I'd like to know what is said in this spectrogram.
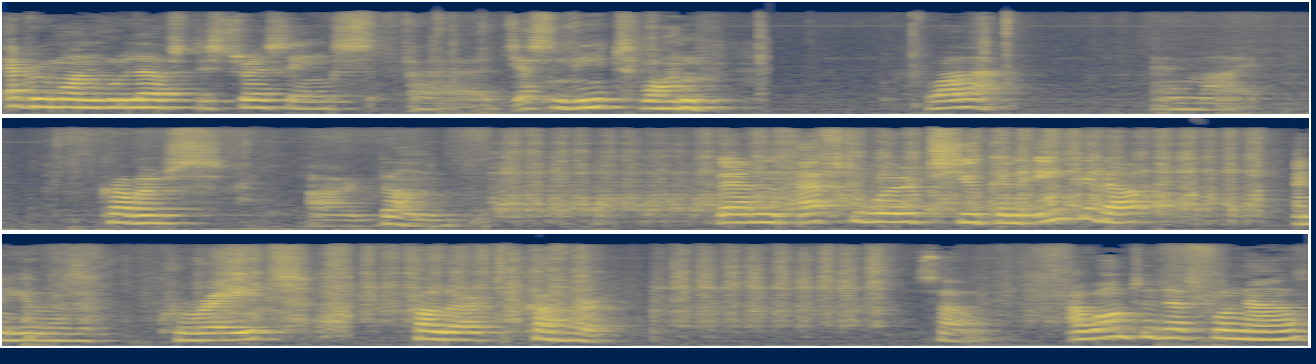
everyone who loves distressings uh, just needs one. Voila! And my covers are done. Then afterwards you can ink it up and you have a great cover. So I won't do that for now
